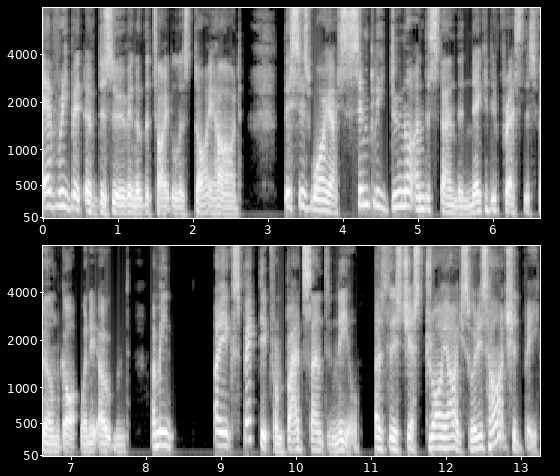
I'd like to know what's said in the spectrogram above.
every bit of deserving of the title as Die Hard. This is why I simply do not understand the negative press this film got when it opened. I mean, I expect it from Bad Santa Neil, as there's just dry ice where his heart should be.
